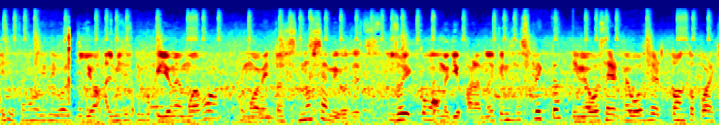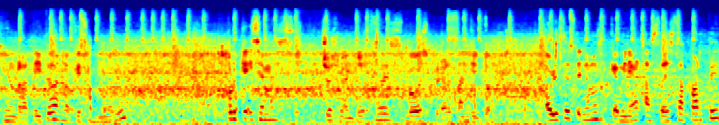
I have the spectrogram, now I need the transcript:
eso está moviendo igual que yo, al mismo tiempo que yo me muevo, se mueve. Entonces, no sé, amigos, soy como medio paranoico en ese aspecto y me voy a hacer, me voy a hacer tonto por aquí un ratito en lo que se mueve, porque se me hace sospechoso. Entonces, me voy a esperar tantito. Ahorita tenemos que caminar hasta esta parte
